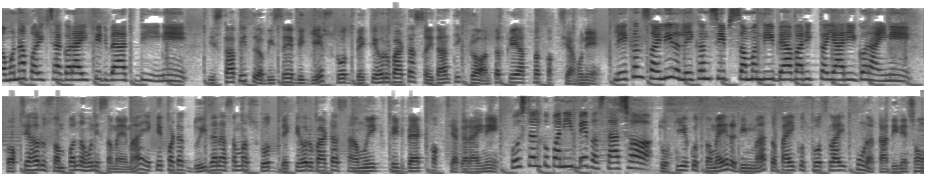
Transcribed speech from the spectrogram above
नमुना परीक्षा गराई फिडब्याक दिइने। स्थापित र विषय विज्ञ स्रोत व्यक्तिहरूबाट सैद्धान्तिक र अन्तर्क्रियात्मक कक्षा हुने। लेखन शैली र लेखन सिप सम्बन्धी व्यावहारिक तयारी गराइने। कक्षाहरू सम्पन्न हुने समयमा एकैपटक दुईजनासम्म स्रोत व्यक्तिहरूबाट सामूहिक फिडब्याक कक्षा गराइने। होस्टलको पनि व्यवस्था छ। तोकिएको समय र दिनमा तपाईँको सोचलाई पूर्णता दिनेछौ।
